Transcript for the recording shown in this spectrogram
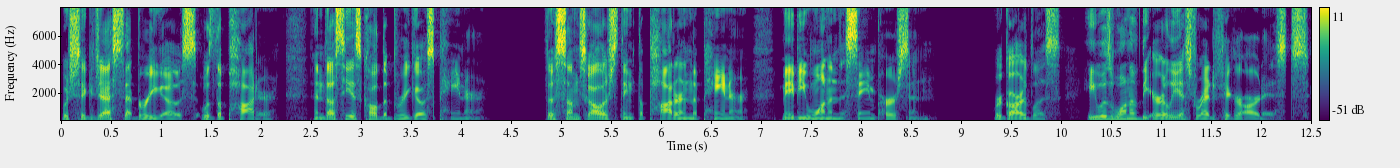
which suggests that Brygos was the potter, and thus he is called the Brygos painter. Though some scholars think the potter and the painter may be one and the same person. Regardless, he was one of the earliest red figure artists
